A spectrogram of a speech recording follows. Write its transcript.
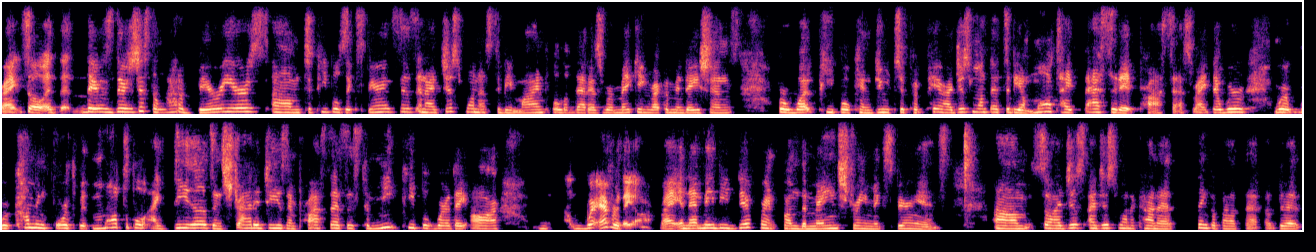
right? So uh, there's there's just a lot of barriers um, to people's experiences, and I just want us to be mindful of that as we're making recommendations for what people can do to prepare. I just want that to be a multifaceted process, right? That we're we're we're coming forth with multiple ideas and strategies and processes to meet people where they are, wherever they are, right? And that may be different from the mainstream experience. Um, so I just I just want to kind of think about that a bit.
